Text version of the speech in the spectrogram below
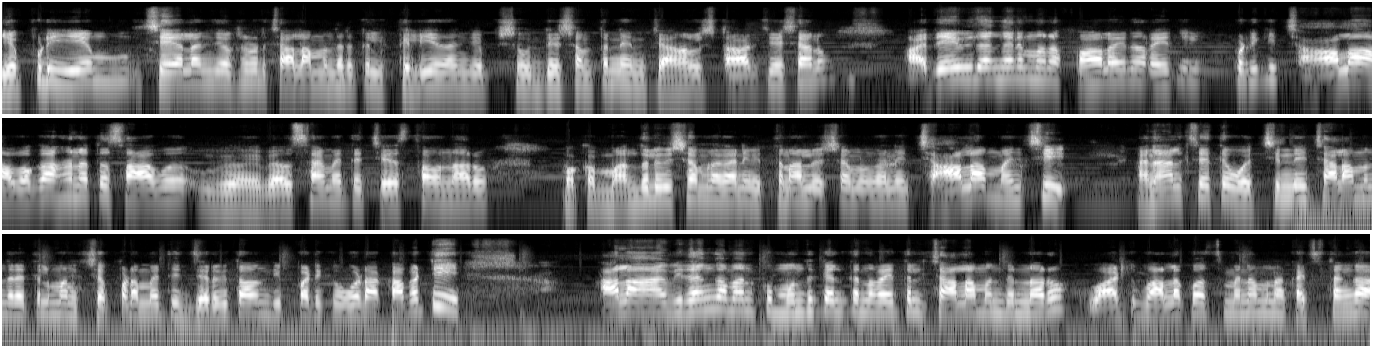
ఎప్పుడు ఏం చేయాలని చెప్పి కూడా చాలా మంది రైతులకు తెలియదని చెప్పేసి ఉద్దేశంతో నేను ఛానల్ స్టార్ట్ చేశాను. అదే విధంగానే మన ఫాలో అయిన రైతులు ఇప్పటికీ చాలా అవగాహనతో సాగు వ్యవసాయం అయితే చేస్తూ ఉన్నారు. ఒక మందుల విషయంలో కానీ విత్తనాల విషయంలో కానీ చాలా మంచి అనాలిసిస్ అయితే వచ్చింది. చాలామంది రైతులు మనకు చెప్పడం అయితే జరుగుతూ ఉంది ఇప్పటికీ కూడా. కాబట్టి అలా ఆ విధంగా మనకు ముందుకెళ్తున్న రైతులు చాలామంది ఉన్నారు. వాటి వాళ్ళ కోసమైనా మనం ఖచ్చితంగా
